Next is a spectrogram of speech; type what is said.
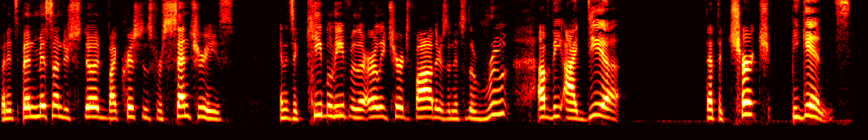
But it's been misunderstood by Christians for centuries. And it's a key belief of the early church fathers, and it's the root of the idea that the church begins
